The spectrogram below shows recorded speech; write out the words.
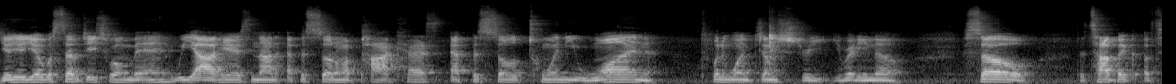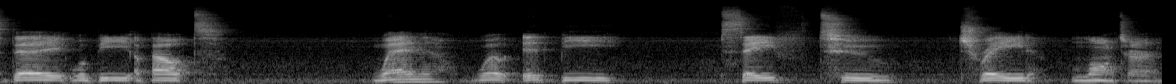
Yo, yo, yo, what's up, J2O man? We out here. It's another episode of my podcast, episode 21. 21 Jump Street. You already know. So, the topic of today will be about when will it be safe to trade long term?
